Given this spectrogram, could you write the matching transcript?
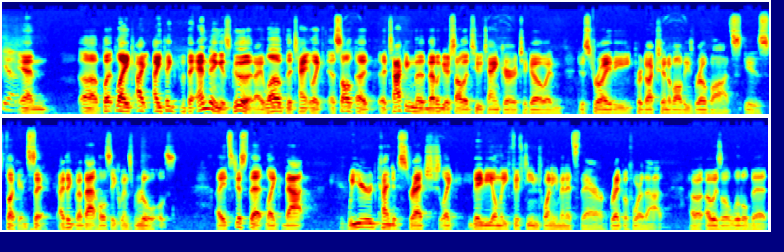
Yeah. and. Uh, but like I, I think that the ending is good. I love the tank like assault uh, attacking the Metal Gear Solid 2 tanker to go and destroy the production of all these robots is fucking sick. I think that that whole sequence rules. Uh, it's just that like that weird kind of stretch like maybe only 15 20 minutes there right before that. Uh, I was a little bit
